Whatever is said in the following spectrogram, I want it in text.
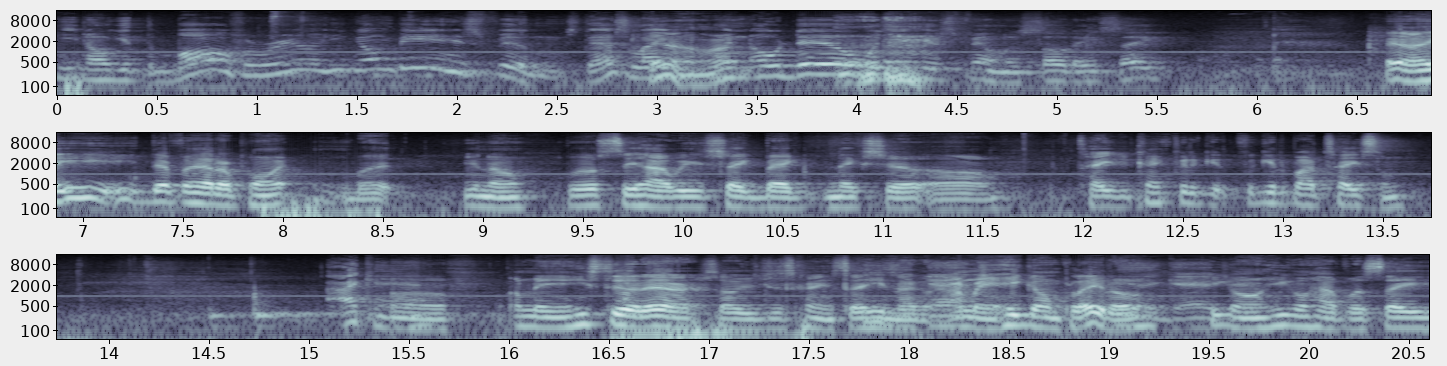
he don't get the ball for real, he gonna be in his feelings. That's like Yeah, when right. Odell was in his feelings, so they say. Yeah, he, he definitely had a point, but you know we'll see how we shake back next year. Um, Tay, you can't forget forget about Taysom. I can. Uh, I mean, he's still there, so you just can't say he's, He's not. Gonna, I mean, he gonna play though. He he gonna he gonna have a say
